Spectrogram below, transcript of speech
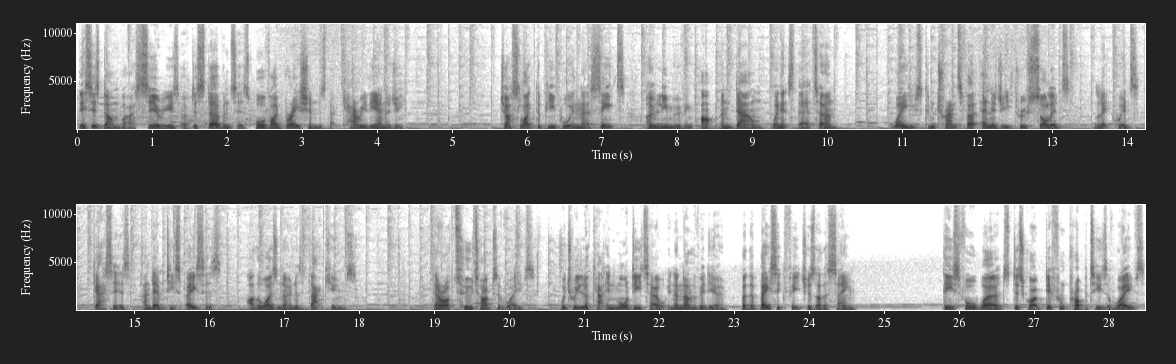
This is done by a series of disturbances or vibrations that carry the energy. Just like the people in their seats only moving up and down when it's their turn. Waves can transfer energy through solids, liquids, gases and empty spaces, otherwise known as vacuums. There are two types of waves, which we look at in more detail in another video, but the basic features are the same. These four words describe different properties of waves.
